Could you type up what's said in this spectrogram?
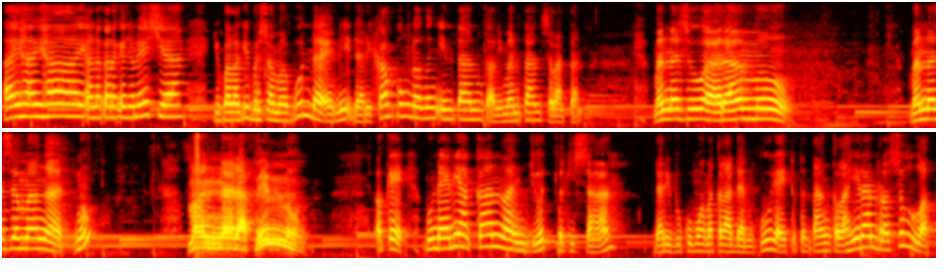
Hai hai hai anak-anak Indonesia Jumpa lagi bersama Bunda Eni dari Kampung Dongeng Intan, Kalimantan Selatan Mana suaramu? Mana semangatmu? Mana rapimu? Oke, Bunda Eni akan lanjut berkisah dari buku Muhammad Teladanku yaitu tentang kelahiran Rasulullah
